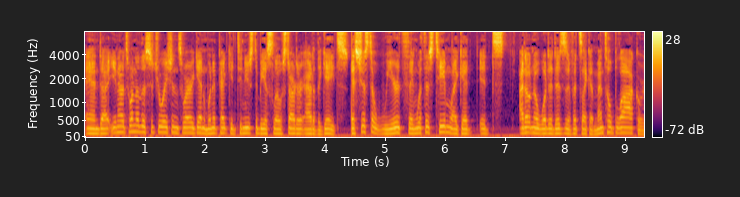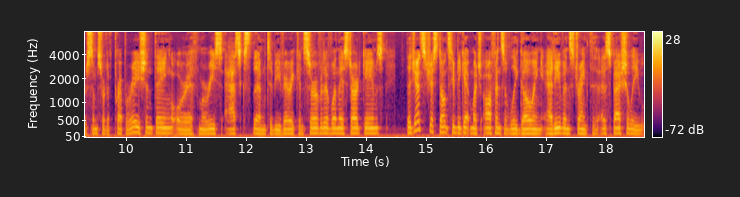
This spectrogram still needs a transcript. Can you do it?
And, uh, you know, it's one of those situations where, again, Winnipeg continues to be a slow starter out of the gates. It's just a weird thing with this team. Like, it, it's, I don't know what it is, if it's like a mental block or some sort of preparation thing, or if Maurice asks them to be very conservative when they start games. The Jets just don't seem to get much offensively going at even strength, especially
